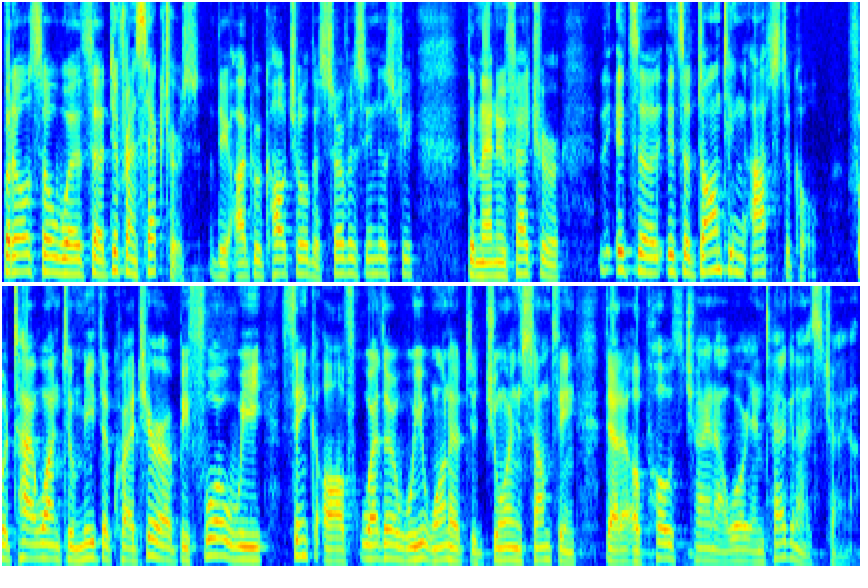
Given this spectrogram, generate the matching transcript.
but also with uh, different sectors, the agricultural, the service industry, the manufacturer. It's a, it's a daunting obstacle for Taiwan to meet the criteria before we think of whether we wanted to join something that opposed China or antagonized China.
